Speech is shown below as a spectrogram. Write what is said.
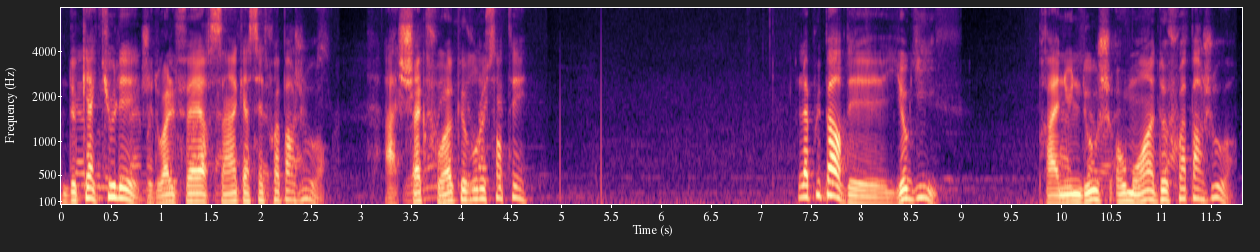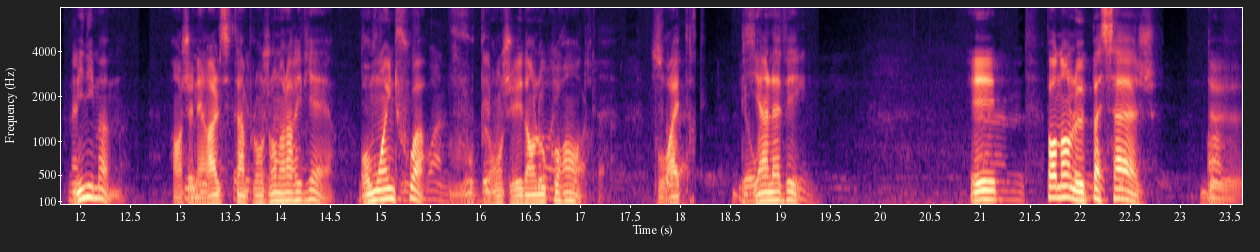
de calculer, je dois le faire 5 à 7 fois par jour, à chaque fois que vous le sentez. La plupart des yogis prennent une douche au moins deux fois par jour, minimum. En général, c'est un plongeon dans la rivière, au moins une fois. Vous plongez dans l'eau courante pour être bien lavé. Et pendant le passage de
